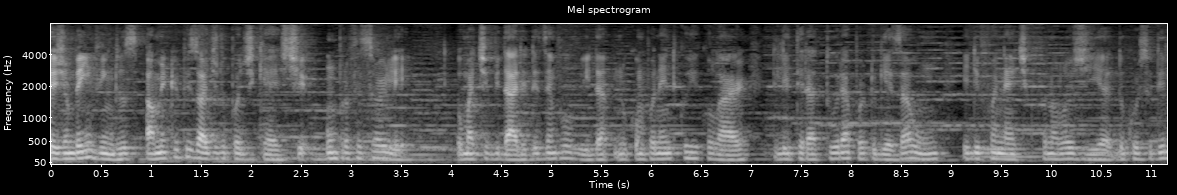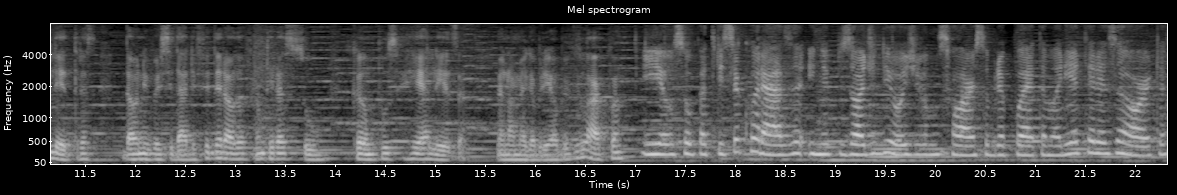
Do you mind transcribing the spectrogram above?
Sejam bem-vindos ao microepisódio do podcast Um Professor Lê, uma atividade desenvolvida no componente curricular de Literatura Portuguesa 1 e de Fonética e Fonologia do curso de Letras da Universidade Federal da Fronteira Sul, campus Realeza. Meu nome é Gabriel Bevilacqua. E eu sou Patrícia Coraza e no episódio de hoje vamos falar sobre a poeta Maria Teresa Horta,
